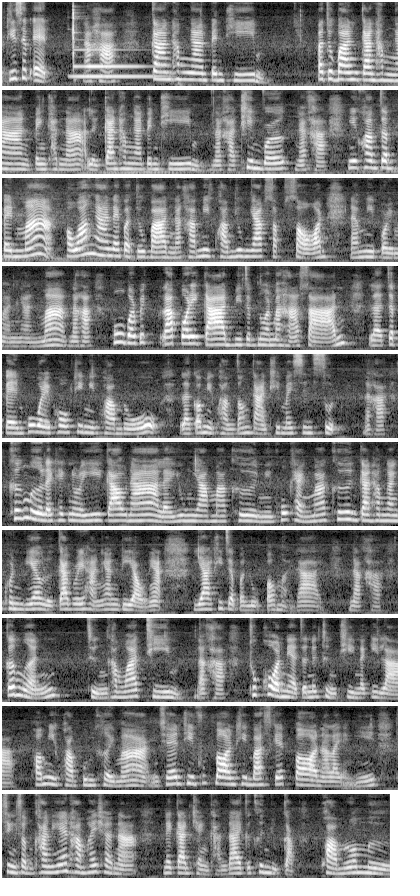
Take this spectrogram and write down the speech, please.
ทที่ 11 นะคะ การทำงานเป็นทีม ปัจจุบันการทำงานเป็นคณะหรือการทำงานเป็นทีมนะคะทีมเวิร์กนะคะ มีความจำเป็นมาก เพราะว่างานในปัจจุบันนะคะ มีความยุ่งยากซับซ้อน และมีปริมาณงานมากนะคะ ผู้ริรับบริการมีจำนวนมหาศาล และจะเป็นผู้บริโภคที่มีความรู้ และก็มีความต้องการที่ไม่สิ้นสุด นะคะ เครื่องมือและเทคโนโลยีก้าวหน้าและยุ่งยากมากขึ้น มีคู่แข่งมากขึ้น การทำงานคนเดียว หรือการบริหารงานเดี่ยวเนี่ยยากที่จะบรรลุเป้าหมายได้นะคะ ก็เหมือนถึงคำว่าทีมนะคะ ทุกคนเนี่ยจะนึกถึงทีมนักกีฬาเพราะมีความคุ้นเคยมาก เช่น ทีมฟุตบอล ทีมบาสเกตบอลอะไรอย่างนี้ สิ่งสำคัญที่จะทำให้ชนะในการแข่งขันได้ก็ขึ้นอยู่กับความร่วมมือ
